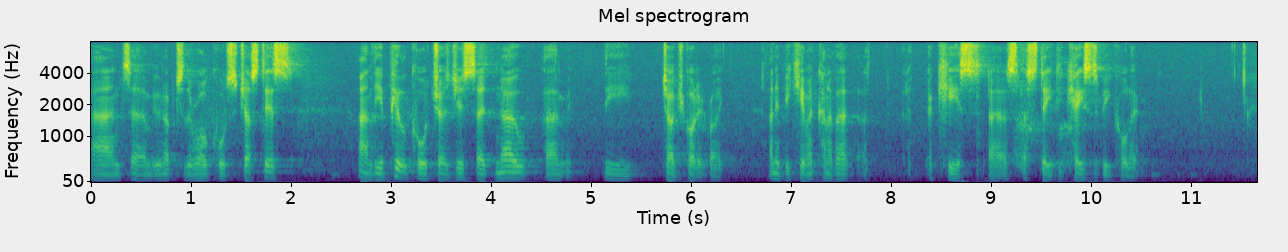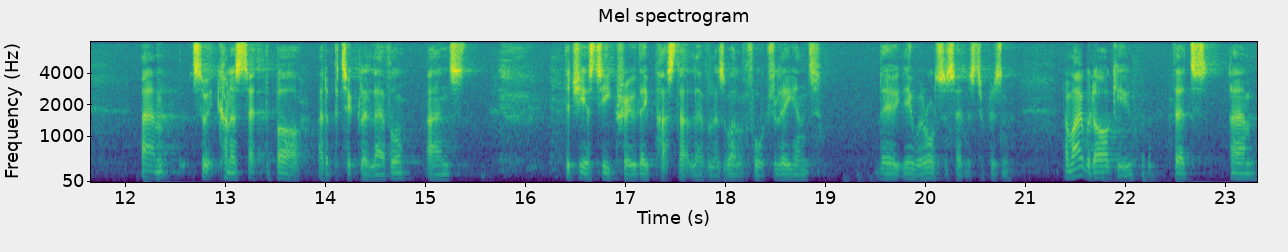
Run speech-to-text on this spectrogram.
And um, it went up to the Royal Courts of Justice, and the appeal court judges said, no, um, the judge got it right. And it became a kind of a, a, a case, a, a stated case as we call it. Um, So it kind of set the bar at a particular level, and the GST crew, they passed that level as well, unfortunately, and they, they were also sentenced to prison. Now, I would argue that um,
